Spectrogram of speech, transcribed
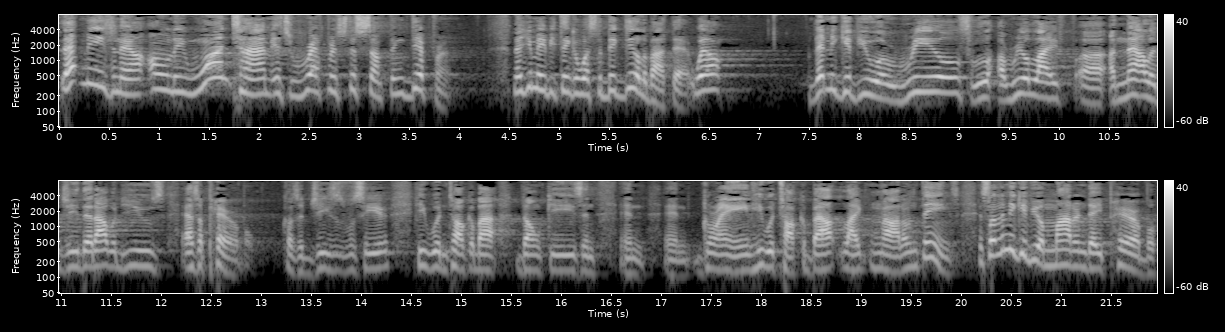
That means now only one time it's referenced to something different. Now you may be thinking, what's the big deal about that? Well, let me give you a real, a real life uh, analogy that I would use as a parable. Because if Jesus was here, he wouldn't talk about donkeys and, and, and grain. He would talk about like modern things. And so let me give you a modern day parable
